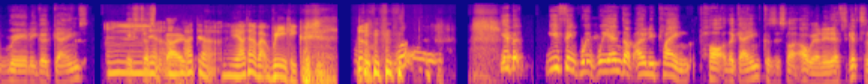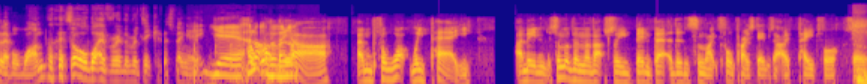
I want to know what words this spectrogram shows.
really good games. it's Mm, just yeah, go- I, I don't. Yeah, I don't know about really good. well, yeah, but you think we, we end up only playing part of the game because it's like, oh, we only have to get to level one, it's or whatever the ridiculous thing is. yeah, a lot of them they are, and for what we pay, I mean, some of them have actually been better than some like full price games that I've paid for. So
